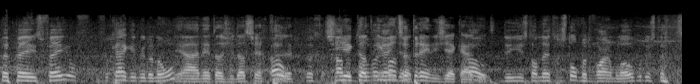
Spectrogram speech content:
Bij PSV, of kijk ik weer er nog? Ja, net als je dat zegt, oh, uh, zie ik dat iemand zijn trainingsjack uit doet. Oh, die is dan net gestopt met warmlopen, dus dat...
